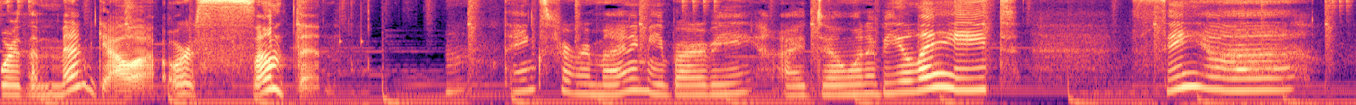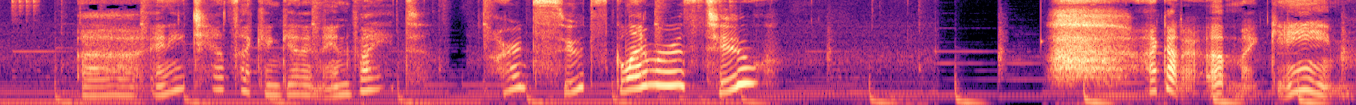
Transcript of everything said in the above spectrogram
or the Met Gala or something. Thanks for reminding me, Barbie. I don't want to be late. See ya. Uh, any chance I can get an invite? Aren't suits glamorous too? I gotta up my game.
